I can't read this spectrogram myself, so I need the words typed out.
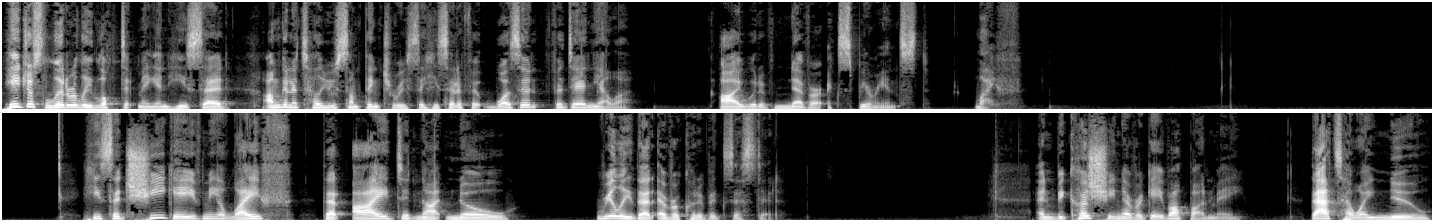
He just literally looked at me and he said, I'm going to tell you something, Teresa. He said, if it wasn't for Daniela, I would have never experienced life. He said, She gave me a life that I did not know really that ever could have existed. And because she never gave up on me, that's how I knew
